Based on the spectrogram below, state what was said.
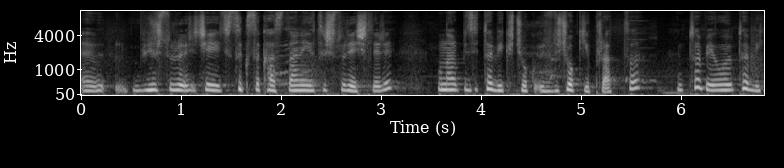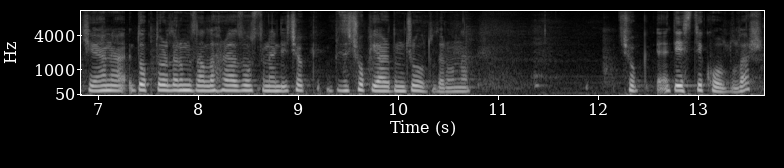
e, bir sürü şey sık sık hastane yatış süreçleri. Bunlar bizi tabii ki çok üzdü, çok yıprattı. Tabii o tabii ki yani doktorlarımız Allah razı olsun hani çok bize çok yardımcı oldular ona. Çok e, destek oldular.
